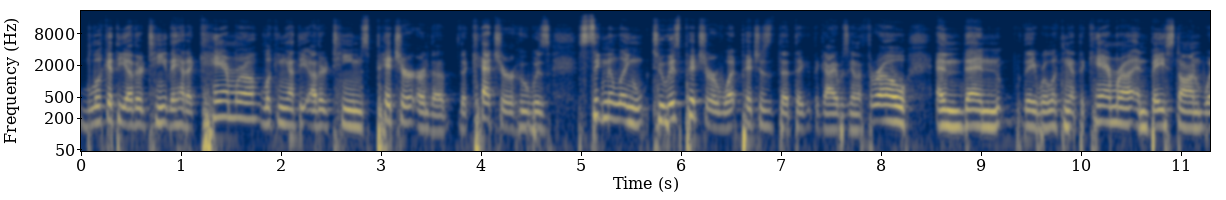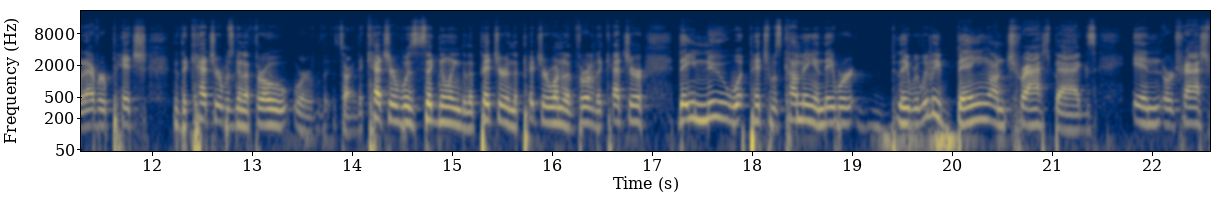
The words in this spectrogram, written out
look at the other team. They had a camera looking at the other team's pitcher or the, the catcher who was signaling to his pitcher what pitches that the, the guy was going to throw. And then they were looking at the camera, and based on whatever pitch that the catcher was going to throw, or sorry, the catcher was signaling to the pitcher, and the pitcher wanted to throw to the catcher, they knew what pitch was coming, and they were they were literally banging on trash bags in or trash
